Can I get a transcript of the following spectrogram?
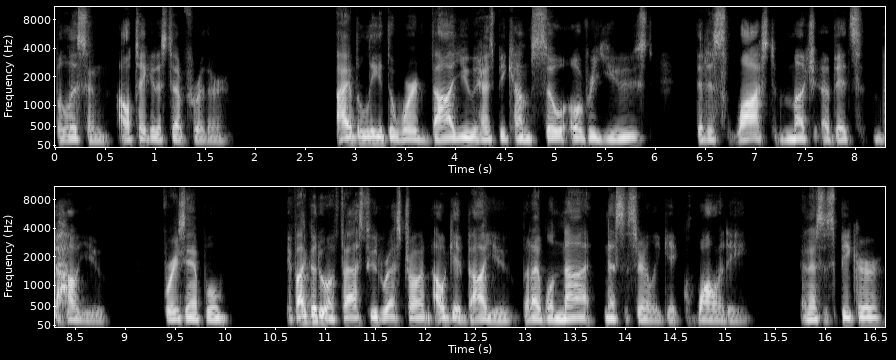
But listen, I'll take it a step further. I believe the word value has become so overused that has lost much of its value. For example, if I go to a fast food restaurant, I'll get value, but I will not necessarily get quality. And as a speaker,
